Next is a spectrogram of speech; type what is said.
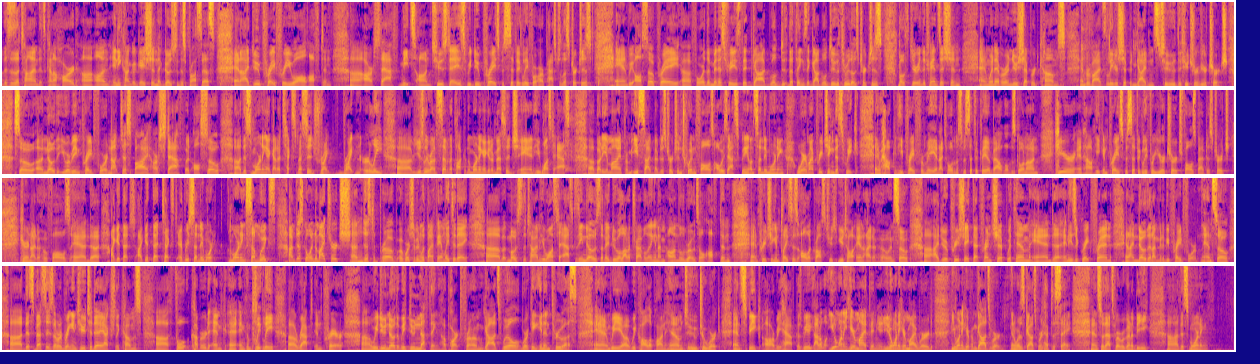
This is a time that's kind of hard uh, on any congregation that goes through this process. And I do pray for you all often. Uh, our staff meets on Tuesdays. We do pray specifically for our pastorless churches. And we also pray uh, for the ministries that God will do, the things that God will do through those churches, both during the transition and whenever a new shepherd comes and provides leadership and guidance to the future of your church. So uh, know that you are being prayed for, not just by our staff, but also uh, this morning I got a text message right bright and early. Uh, usually around seven o'clock in the morning, I get a message, and he wants to ask a buddy of mine from Eastside Baptist Church in Twin Falls. Always asks me on Sunday morning, "Where am I preaching this week? And how can he pray for me?" And I told him specifically about what was going on here and how he can pray specifically for your church, Falls Baptist Church, here in Idaho Falls. And uh, I get that I get that text every Sunday morning. Morning. Some weeks I'm just going to my church. I'm just uh, worshiping with my family today. Uh, but most of the time he wants to ask because he knows that I do a lot of traveling and I'm on the roads all often and preaching in places all across Utah and Idaho. And so uh, I do appreciate that friendship with him, and uh, and he's a great friend, and I know that I'm going to be prayed for. And so uh, this message that I'm bringing to you today actually comes uh, full, covered and and completely uh, wrapped in prayer. Uh, we do know that we do nothing apart from God's will working in and through us. And we, we call upon Him to, to work and speak our behalf. Because we, I don't want, you don't want to hear my opinion. You don't want to hear my word. You want to hear from God's word. And what does God's word have to say? And so that's where we're going to be uh, this morning.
